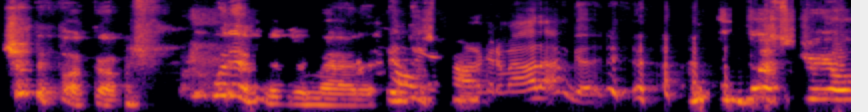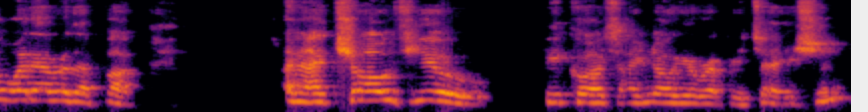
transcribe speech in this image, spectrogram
shut the fuck up. Whatever does it matter. What Industry, you're talking about. I'm good. industrial, whatever the fuck. And I chose you because I know your reputation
